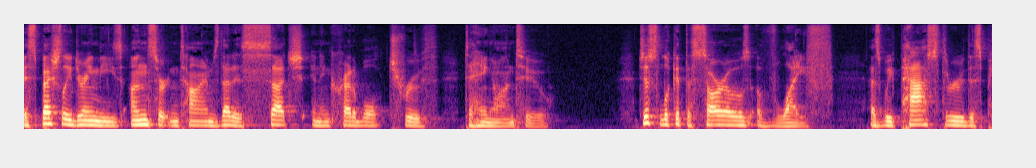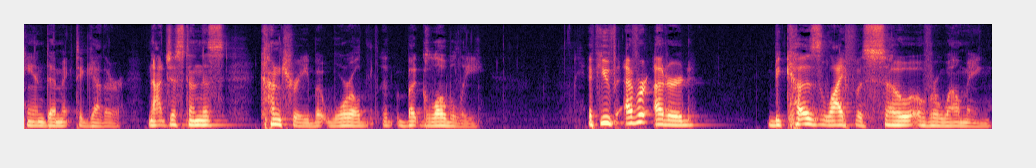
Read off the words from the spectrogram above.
Especially during these uncertain times, that is such an incredible truth to hang on to. Just look at the sorrows of life as we pass through this pandemic together, not just in this country, but world, but globally. If you've ever uttered, because life was so overwhelming,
